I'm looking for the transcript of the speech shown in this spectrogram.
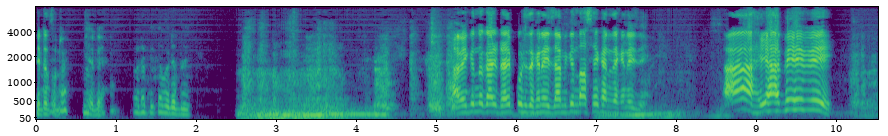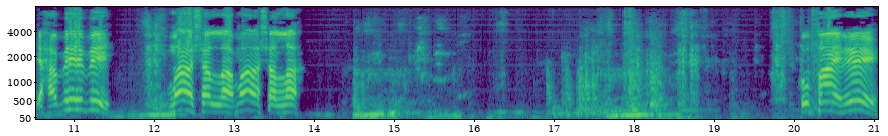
এটা তো না এটা। আমি কিন্তু গাড়ি ড্রাইভ করছি দেখেন এই যে আমি কিন্তু আছি এখানে দেখেন এই যে। আহ ইয়া হাবিবি ইয়া হাবিবি। মাশাআল্লাহ মাশাআল্লাহ খুব ফাইন রে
